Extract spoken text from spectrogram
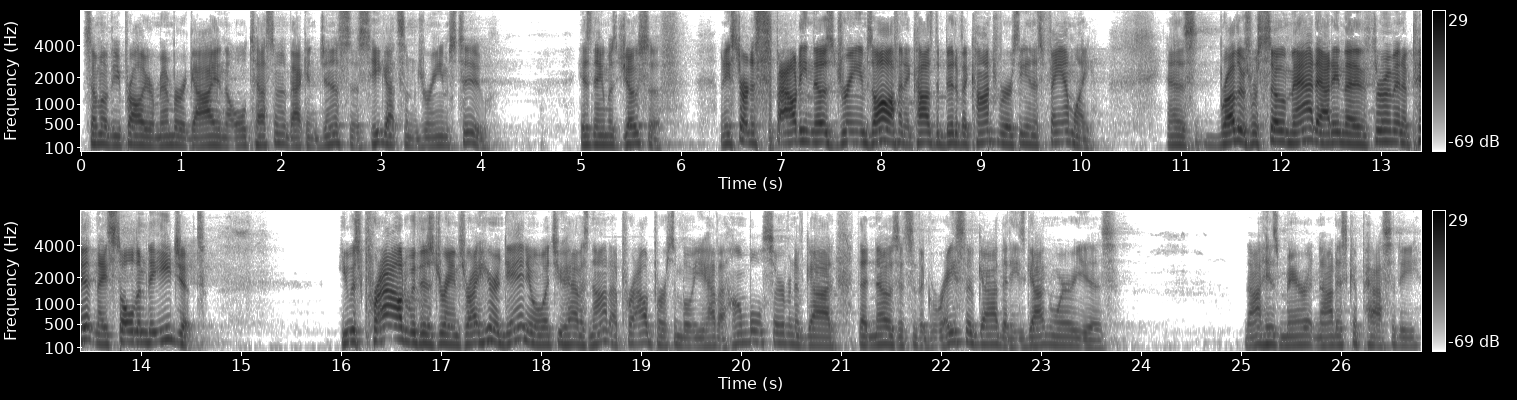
Some of you probably remember a guy in the Old Testament back in Genesis, he got some dreams too. His name was Joseph. And he started spouting those dreams off, and it caused a bit of a controversy in his family. And his brothers were so mad at him that they threw him in a pit and they sold him to Egypt. He was proud with his dreams. Right here in Daniel, what you have is not a proud person, but you have a humble servant of God that knows it's the grace of God that he's gotten where he is. Not his merit, not his capacity,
